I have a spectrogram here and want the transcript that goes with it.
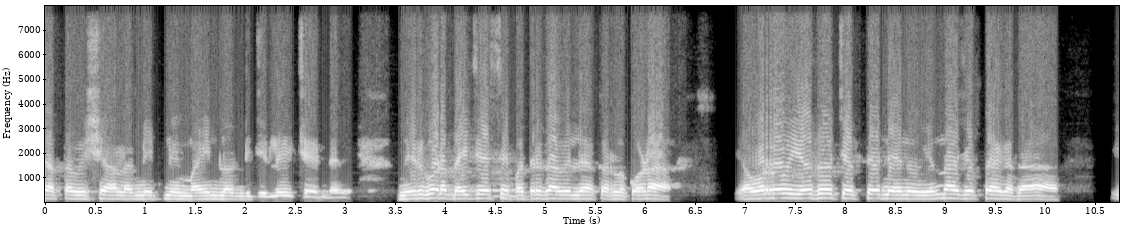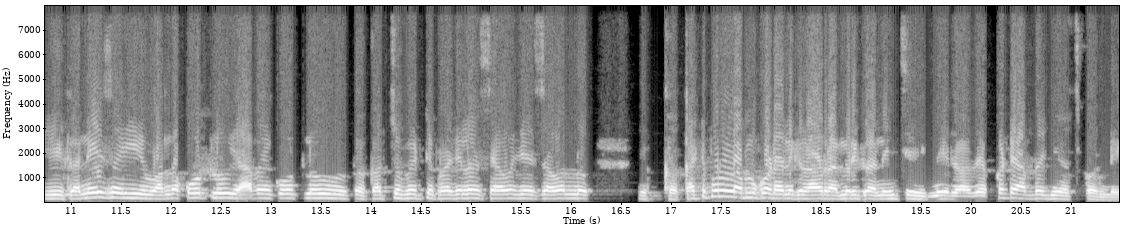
చెత్త విషయాలన్నిటిని మైండ్లో రిలీవ్ చేయండి అది. మీరు కూడా దయచేసి పత్రికా విలేకరులు కూడా ఎవరో ఏదో చెప్తే నేను ఇందా చెప్పా కదా. ఈ కనీసం ఈ వంద కోట్లు యాభై కోట్లు ఖర్చు పెట్టి ప్రజలకు సేవ చేసే వాళ్ళు కట్టి పుల్లలు అమ్ముకోవడానికి రారు అమెరికా నుంచి. మీరు అది ఒక్కటే అర్థం చేసుకోండి.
